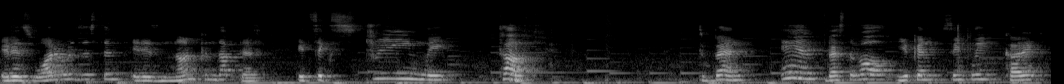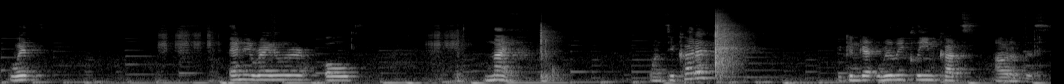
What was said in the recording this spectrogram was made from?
it is water resistant, it is non-conductive, it's extremely tough to bend, and best of all, you can simply cut it with any regular old knife. Once you cut it, you can get really clean cuts out of this.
